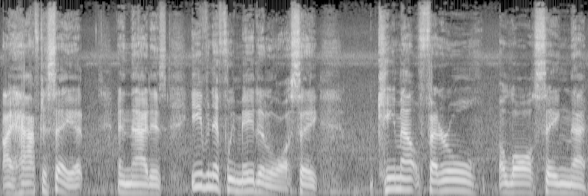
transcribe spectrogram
I have to say it, and that is even if we made it a law, say came out federal a law saying that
